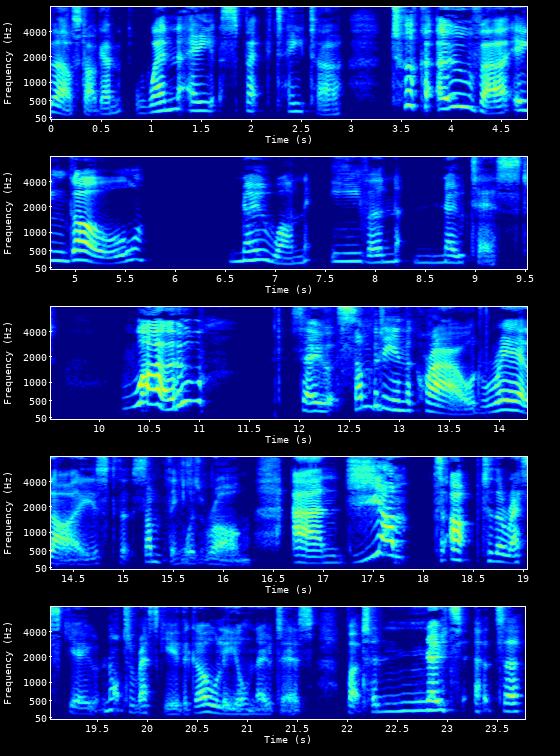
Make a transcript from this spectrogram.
I'll start again. When a spectator took over in goal, no one even noticed. Whoa! So somebody in the crowd realised that something was wrong and jumped up to the rescue, not to rescue the goalie, you'll notice, but to note to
